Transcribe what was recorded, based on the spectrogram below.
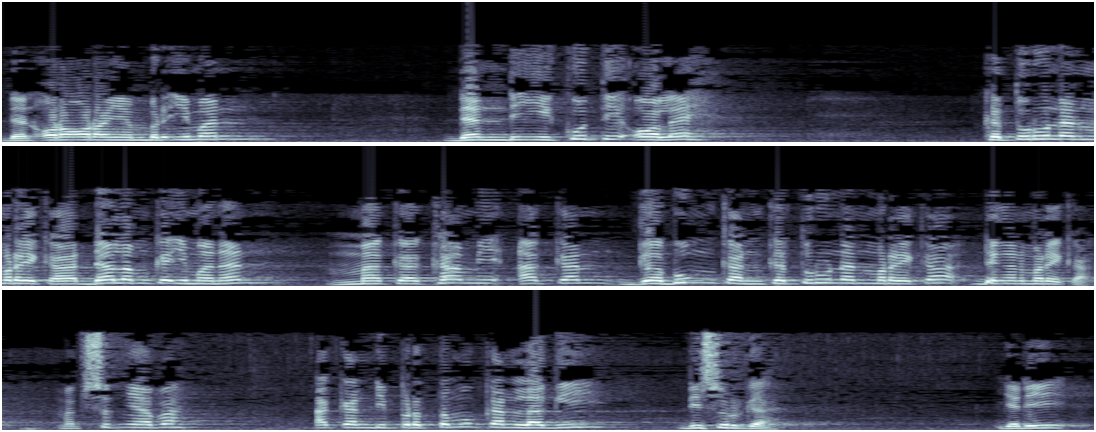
Dan orang-orang yang beriman dan diikuti oleh keturunan mereka dalam keimanan, maka kami akan gabungkan keturunan mereka dengan mereka. Maksudnya apa? Akan dipertemukan lagi di surga. Jadi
